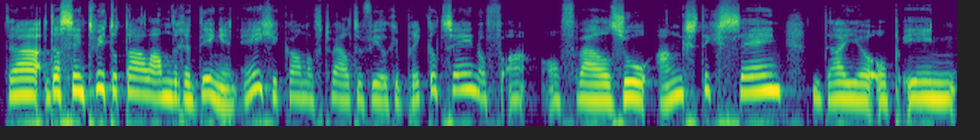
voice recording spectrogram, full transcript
Dat, dat zijn twee totaal andere dingen. Hè. Je kan oftewel te veel geprikkeld zijn, of, ofwel zo angstig zijn dat je, op één,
